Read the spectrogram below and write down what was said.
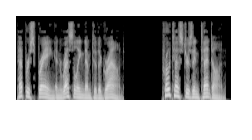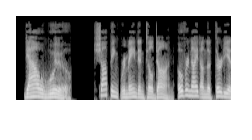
pepper spraying and wrestling them to the ground. Protesters intent on gau wu Shopping remained until dawn. Overnight on 30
